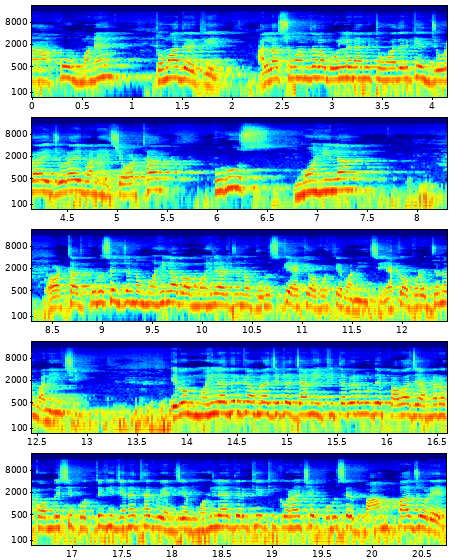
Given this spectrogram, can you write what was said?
নাকুম মানে তোমাদেরকে। আল্লাহ সুবাহতালা বললেন, আমি তোমাদেরকে জোড়ায় জোড়ায় বানিয়েছি। অর্থাৎ পুরুষ, মহিলা অর্থাৎ পুরুষের জন্য মহিলা বা মহিলার জন্য পুরুষকে একে অপরকে বানিয়েছে, একে অপরের জন্য বানিয়েছে। এবং মহিলাদেরকে আমরা যেটা জানি, কিতাবের মধ্যে পাওয়া যায়, আপনারা কম বেশি প্রত্যেকেই জেনে থাকবেন যে মহিলাদেরকে কি করা হয়েছে পুরুষের বাম পাজরের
